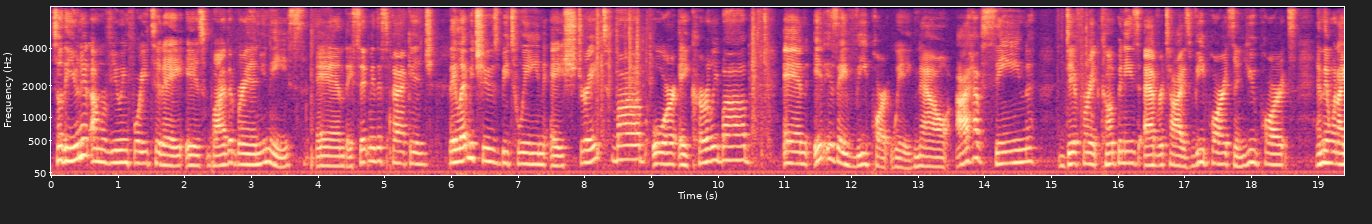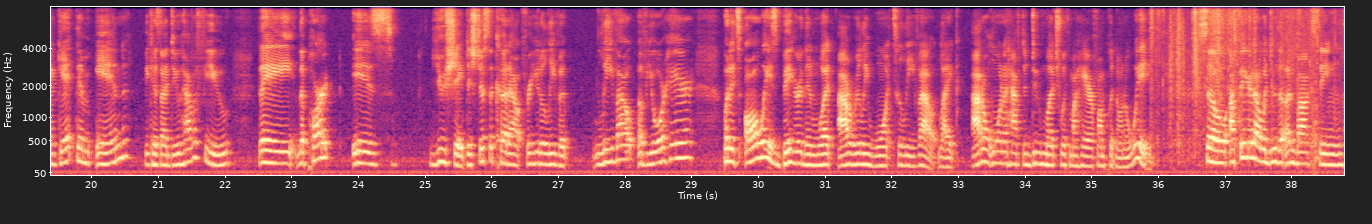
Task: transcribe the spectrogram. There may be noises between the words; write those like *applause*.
So the unit I'm reviewing for you today is by the brand UNice and they sent me this package. They let me choose between a straight bob or a curly bob and it is a V part wig. Now, I have seen different companies advertise V parts and U parts, and then when I get them in, because I do have a few, they the part is U shaped. It's just a cutout for you to leave a leave out of your hair, but it's always bigger than what I really want to leave out. Like I don't want to have to do much with my hair if I'm putting on a wig. So I figured I would do the unboxing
